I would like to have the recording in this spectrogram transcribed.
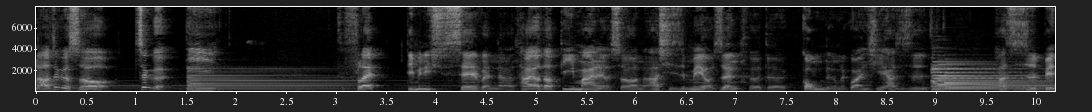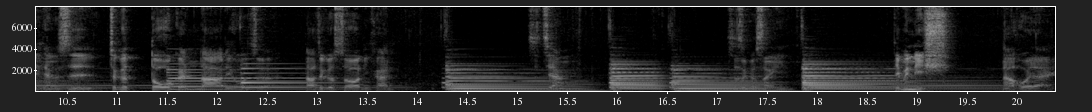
然后这个时候这个一 flat。Diminished seven 呢，它要到 D minor 的时候呢，它其实没有任何的功能的关系，它只是它只是变成是这个哆跟拉留着，然后这个时候你看是这样，diminish，拿回来，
